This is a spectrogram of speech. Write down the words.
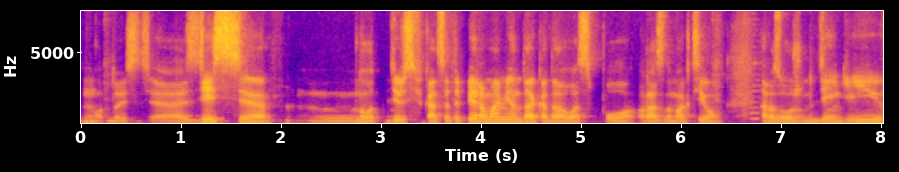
Mm-hmm. Вот, то есть э, здесь, э, ну, вот диверсификация – это первый момент, да, когда у вас по разным активам разложены деньги. И,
